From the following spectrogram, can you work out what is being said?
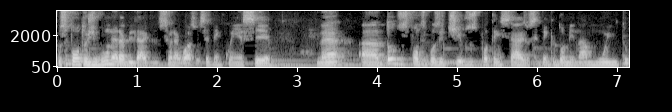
os pontos de vulnerabilidade do seu negócio você tem que conhecer, né? Uh, todos os pontos positivos, os potenciais, você tem que dominar muito,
